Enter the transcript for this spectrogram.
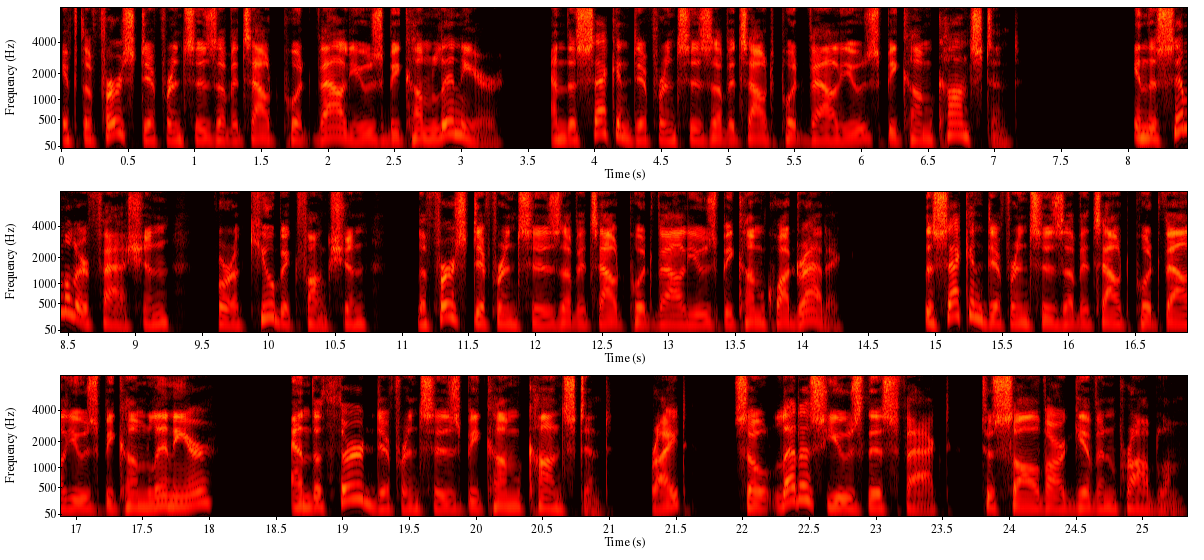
if the first differences of its output values become linear and the second differences of its output values become constant. In the similar fashion, for a cubic function, the first differences of its output values become quadratic, the second differences of its output values become linear, and the third differences become constant, right? So let us use this fact to solve our given problem.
